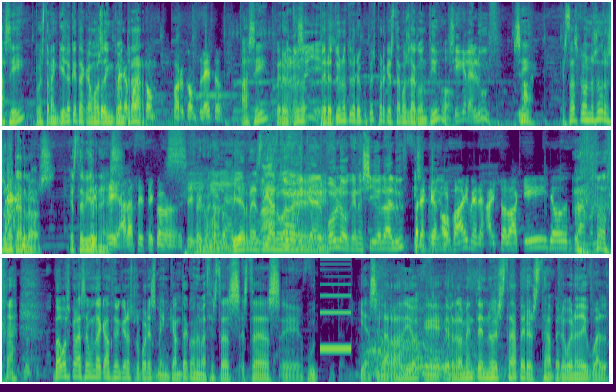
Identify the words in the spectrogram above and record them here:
¿Ah, sí? Pues tranquilo que te acabamos de Pero encontrar. por, com- por completo. ¿Ah, sí? Pero, ¿No tú no, pero tú no te preocupes porque estamos ya contigo. Sigue la luz. Sí. ¿Estás con nosotros o no, Carlos? Este viernes. Sí, sí, ahora sí estoy con, sí, con vosotros. Viernes día Ah, como Miquel del 9. pueblo, que no sigue la luz. Pero es que os vais, me dejáis solo aquí, yo... Vamos con la segunda canción que nos propones. Me encanta cuando me haces estas, estas eh, put- putadillas en la radio, que realmente no está, pero está, pero bueno, da igual.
